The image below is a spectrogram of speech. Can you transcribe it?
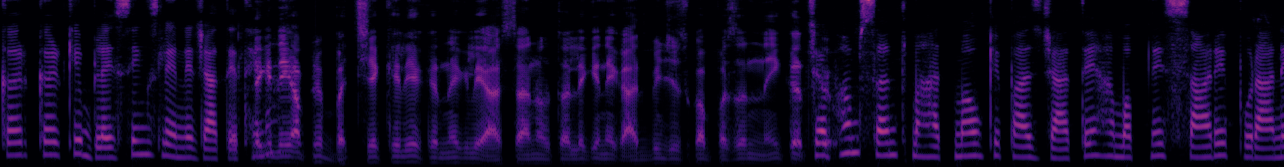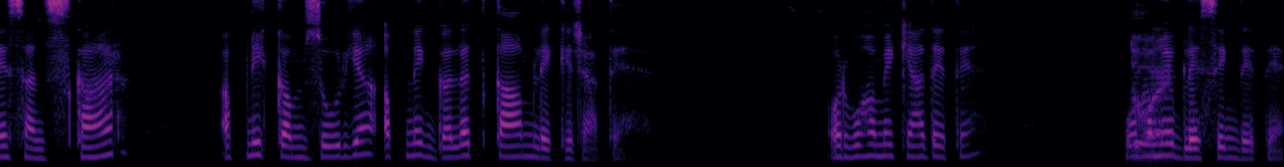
कर कर के ब्लेसिंग्स लेने जाते थे लेकिन अपने बच्चे के लिए करने के लिए आसान होता लेकिन एक आदमी जिसको आप पसंद नहीं करते जब हम संत महात्माओं के पास जाते हैं हम अपने सारे पुराने संस्कार अपनी कमजोरियाँ अपने गलत काम लेके जाते हैं। और वो हमें क्या देते हैं? वो हमें ब्लेसिंग देते हैं।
